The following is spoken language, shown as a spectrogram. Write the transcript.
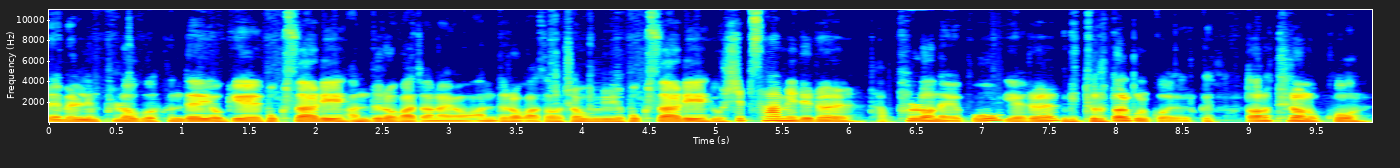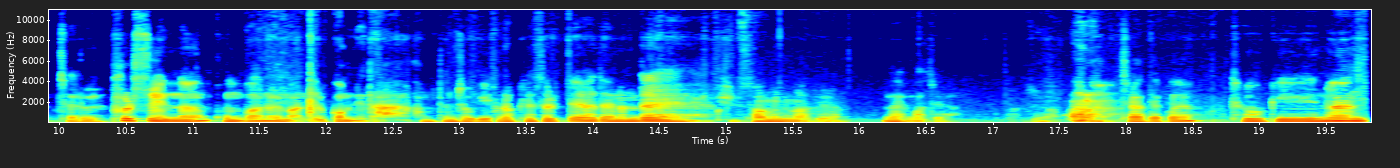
leveling 플러그 근데 여기에 복스알이 안 들어가잖아요. 안 들어가서 저기 복스알이 요 14mm를 다 풀러내고 얘를 밑으로 떨굴 거예요. 이렇게 떨어뜨려 놓고 쟤를 풀 수 있는 공간을 만들 겁니다. 아무튼 저기 브라켓을 떼야 되는데 14mm 맞아요. 네 맞아요. 제가 뗄까요? 저기는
